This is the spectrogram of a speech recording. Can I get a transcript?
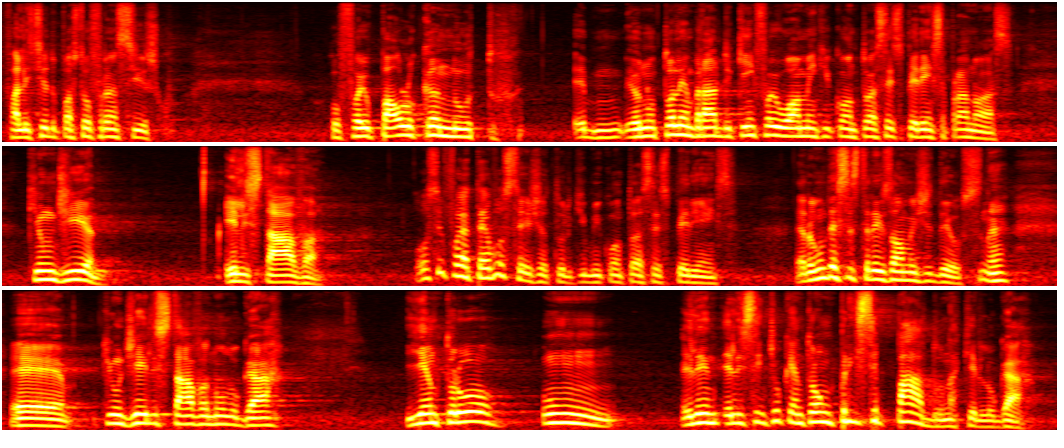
Falecido pastor Francisco ou foi o Paulo Canuto. Eu não estou lembrado de quem foi o homem que contou essa experiência para nós. Que um dia ele estava, ou se foi até você, Getúlio, que me contou essa experiência. Era um desses três homens de Deus, né? É, que um dia ele estava num lugar e entrou um... Ele, ele sentiu que entrou um principado naquele lugar,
